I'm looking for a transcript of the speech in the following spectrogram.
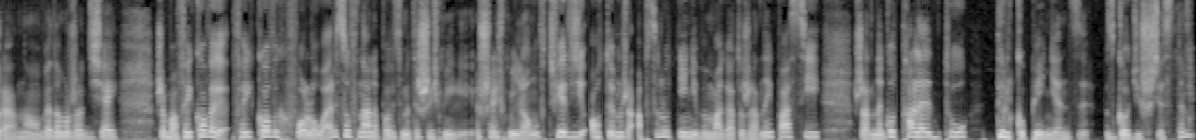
która, no wiadomo, że dzisiaj, że ma fejkowe, fejkowych followersów, no ale powiedzmy te 6, mili 6 milionów, twierdzi o tym, że absolutnie nie wymaga to żadnej pasji, żadnego talentu, tylko pieniędzy. Zgodzisz się z tym?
